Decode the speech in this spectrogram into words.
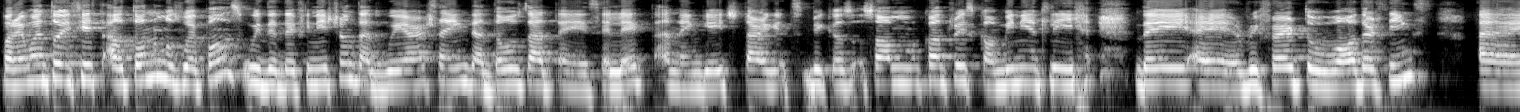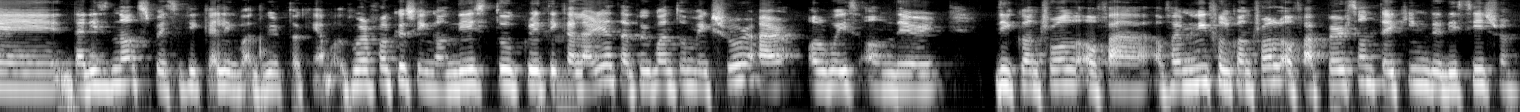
But I want to insist autonomous weapons with the definition that we are saying that those that uh, select and engage targets, because some countries conveniently they uh, refer to other things. Uh, that is not specifically what we're talking about. We're focusing on these two critical areas that we want to make sure are always on their the control of a, of a meaningful control of a person taking the decision.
